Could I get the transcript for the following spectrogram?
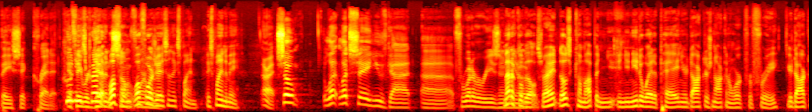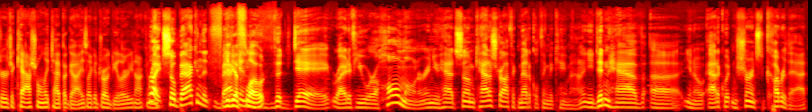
basic credit. Who if needs they were credit? given What some for? What for, of- Jason? Explain. Explain to me. All right, so let let's say you've got uh, for whatever reason Medical you know, bills, right? Those come up, and you, and you need a way to pay, and your doctor's not going to work for free. Your doctor's a cash only type of guy. He's like a drug dealer. You're not going to Right. So back in the back in float. the day, right? If you were a homeowner and you had some catastrophic medical thing that came out and you didn't have, uh, you know, adequate insurance to cover that,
